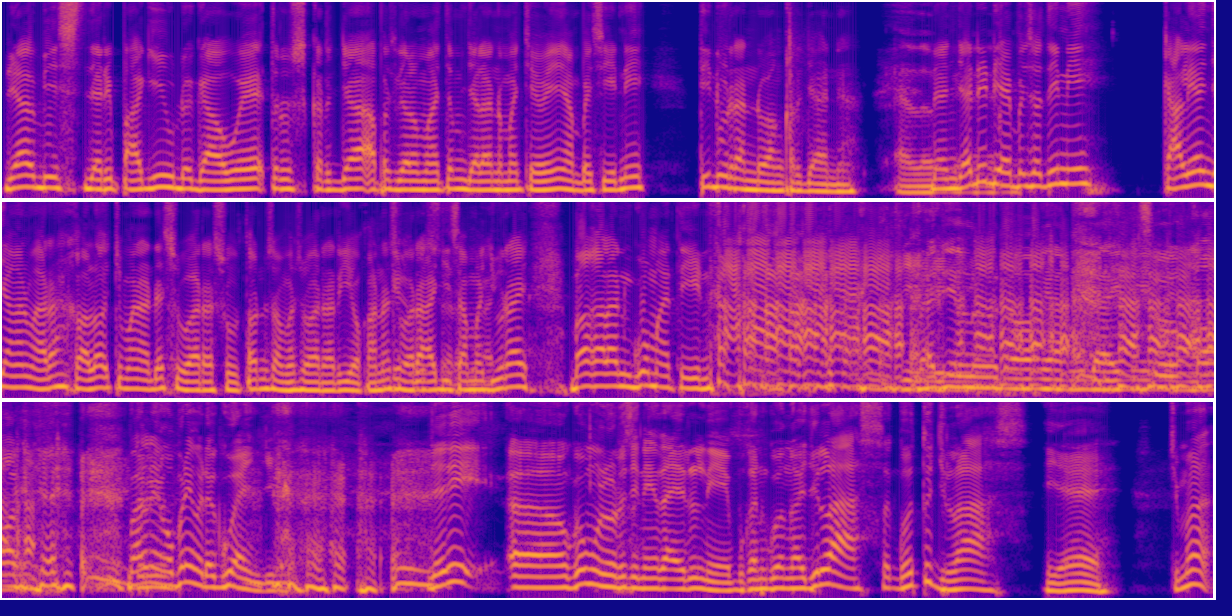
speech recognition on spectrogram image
Dia abis dari pagi udah gawe Terus kerja apa segala macam Jalan sama ceweknya sampai sini Tiduran doang kerjaannya Hello, Dan guys. jadi di episode ini Kalian jangan marah kalau cuman ada suara Sultan sama suara Rio Karena suara Aji sama Jurai Bakalan gue matiin Berarti lu dong yang udah ini. Sultan. Paling yang opening udah gue anjing. Jadi eh gue mau lurusin yang tadi dulu nih. Bukan gue nggak jelas. Gue tuh jelas. Iya Cuma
